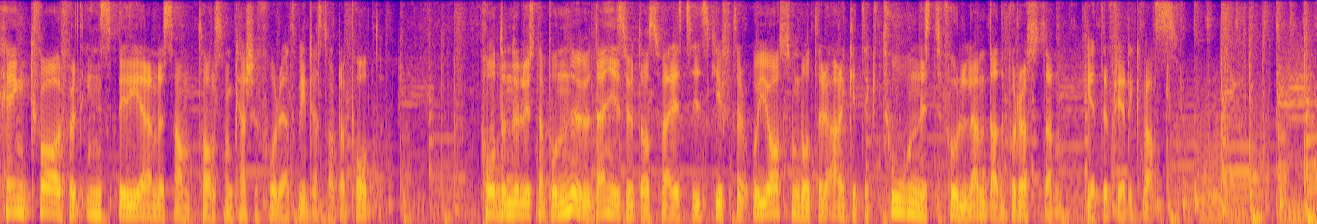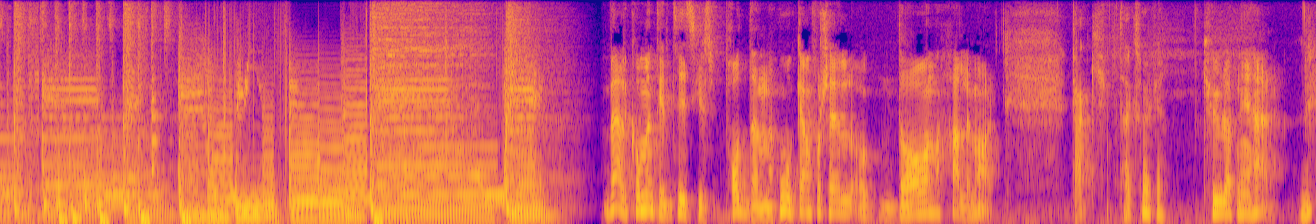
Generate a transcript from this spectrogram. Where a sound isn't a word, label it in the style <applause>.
Häng kvar för ett inspirerande samtal som kanske får dig att vilja starta podd. Podden du lyssnar på nu, den ges ut av Sveriges tidskrifter och jag som låter arkitektoniskt fulländad på rösten heter Fredrik Wass. Välkommen till Tidskriftspodden, Håkan Forsell och Dan Hallemar. Tack. Tack så mycket. Kul att ni är här. Mm.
